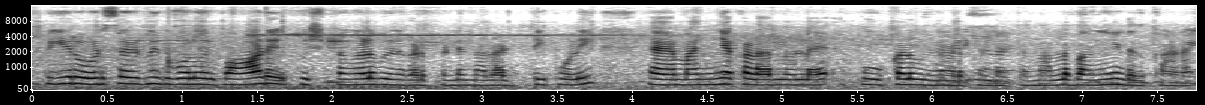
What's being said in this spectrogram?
അപ്പോൾ ഈ റോഡ് സൈഡിന് ഇതുപോലെ ഒരുപാട് പുഷ്പങ്ങൾ വീണ് കിടപ്പുണ്ട്. നല്ല അടിപൊളി മഞ്ഞ കളറിലുള്ള പൂക്കൾ വീണ് കിടപ്പുണ്ട് കേട്ടോ. നല്ല ഭംഗിയുണ്ട് അത് കാണാൻ.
